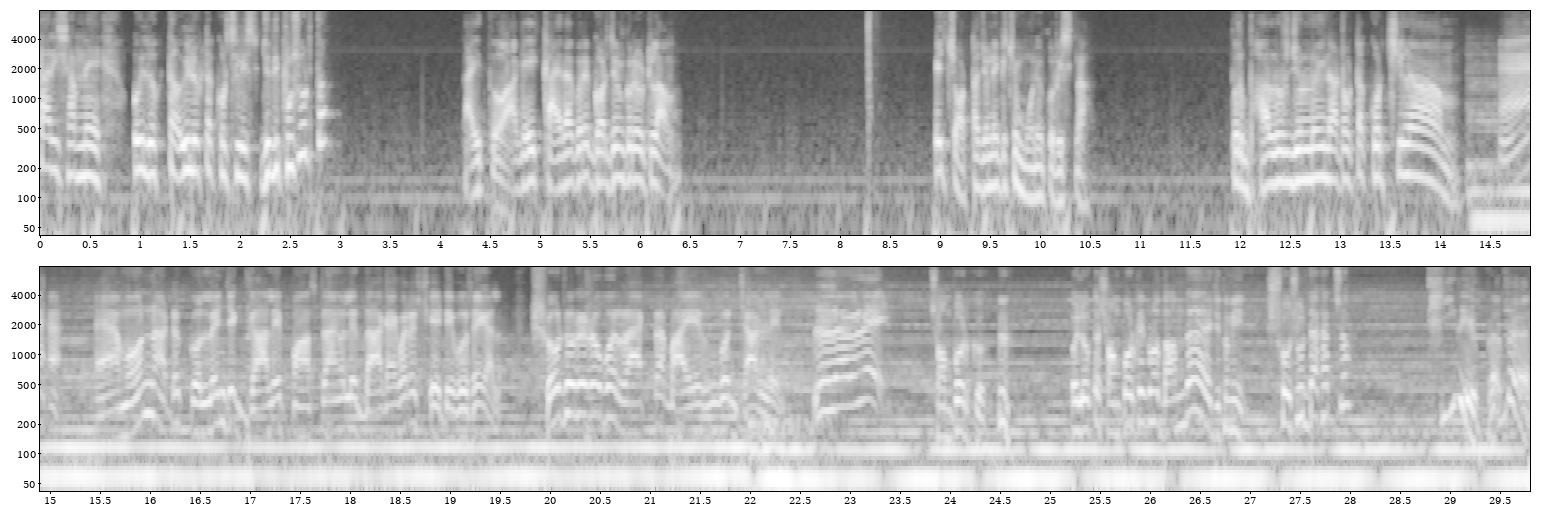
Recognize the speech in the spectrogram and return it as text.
তারই সামনে ওই লোকটা ওই লোকটা করছিলিস যদি ফুঁসে উঠতো? তাই তো আগেই কায়দা করে গর্জন করে উঠলাম। এই চটটা জন্য কিছু মনে করিস না। তোর ভালোর জন্যই নাটকটা করছিলাম। হ্যাঁ হ্যাঁ, এমন নাটক করলেন যে গালে পাঁচটা আঙুলে দাগ একবারে সেটে বসে গেল। শ্বশুরের ওপর রাগটা বাইয়ের উপর ছাড়লেন সম্পর্ক। ওই লোকটা সম্পর্কে কোনো দাম দেয় যে তুমি শ্বশুর দেখাচ্ছ? ধীরে ব্রাদার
